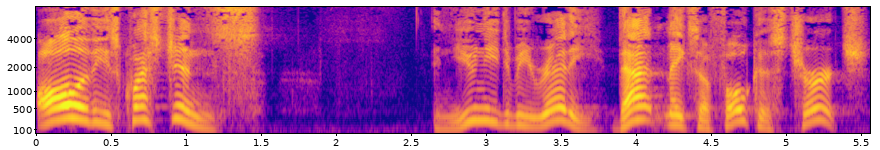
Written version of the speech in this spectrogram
All of these questions. And you need to be ready. That makes a focused church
